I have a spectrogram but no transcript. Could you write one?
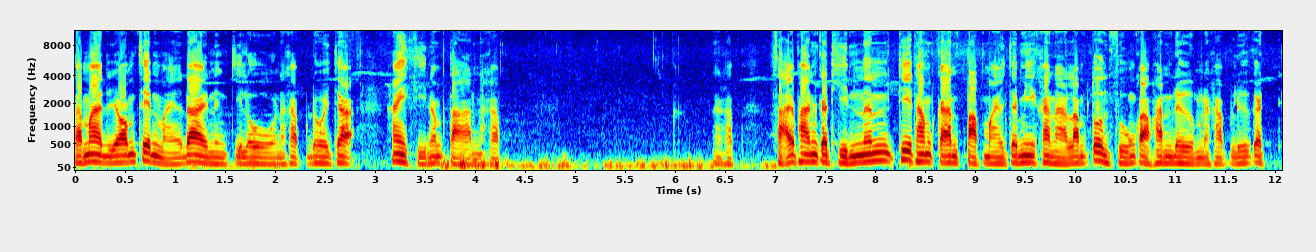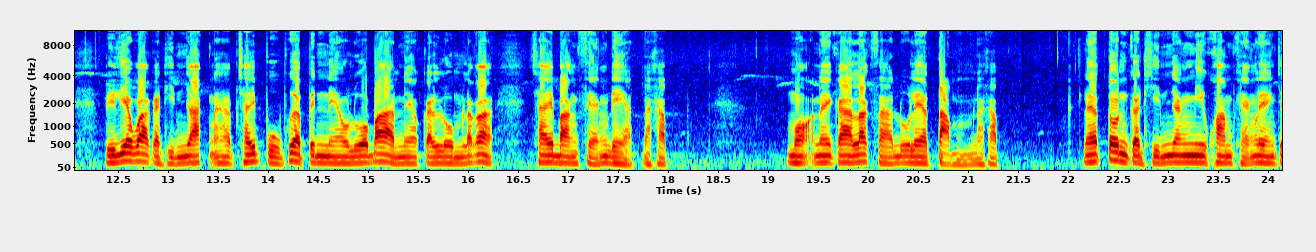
สามารถย้อมเส้นไหมได้ 1กิโลนะครับ โดยจะให้สีน้ำตาลนะครับนะครับ สายพันธุ์กระถินนั้นที่ทำการปรับใหม่จะมีขนาดลำต้นสูงกว่าพันธุ์เดิมนะครับ หรือกระหรือเรียกว่ากระถินยักษ์นะครับ ใช้ปลูกเพื่อเป็นแนวรั้วบ้าน แนวกันลม แล้วก็ใช้บังแสงแดดนะครับ เหมาะในการรักษาดูแลต่ำนะครับ และต้นกระถินยังมีความแข็งแรงเจ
